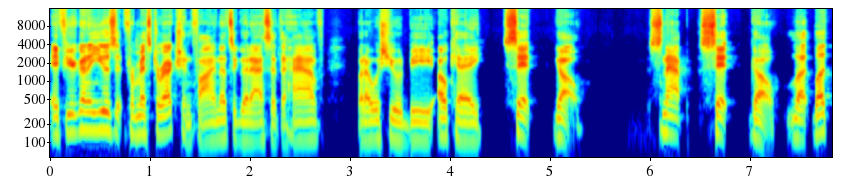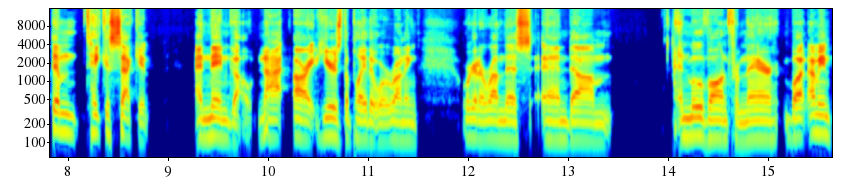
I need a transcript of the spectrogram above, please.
if you're going to use it for misdirection, fine, that's a good asset to have but I wish you would be okay, sit, go. snap, sit, go. Let let them take a second and then go. Not all right. Here's the play that we're running. We're gonna run this and um and move on from there. But I mean,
